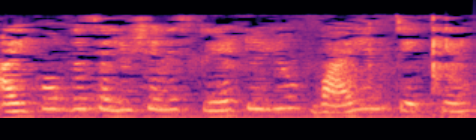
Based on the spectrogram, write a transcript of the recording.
I hope the solution is clear to you. Bye and take care.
